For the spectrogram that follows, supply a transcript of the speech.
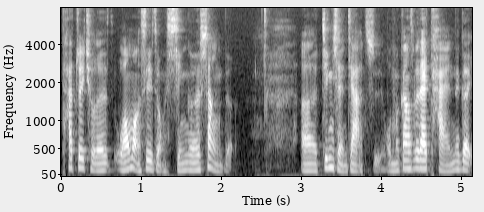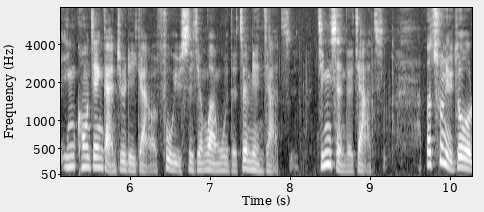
他追求的往往是一种形而上的，呃，精神价值。我们刚是不是在谈那个因空间感、距离感而赋予世间万物的正面价值、精神的价值？而处女座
